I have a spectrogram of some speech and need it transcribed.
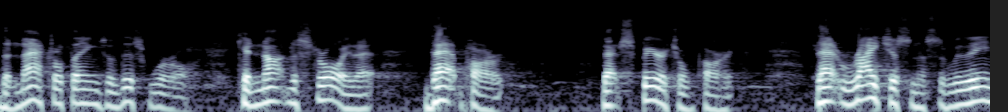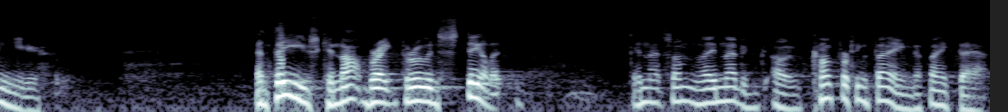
the natural things of this world cannot destroy that, that part, that spiritual part, that righteousness within you. And thieves cannot break through and steal it. Isn't that something? Isn't that a, a comforting thing to think that?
